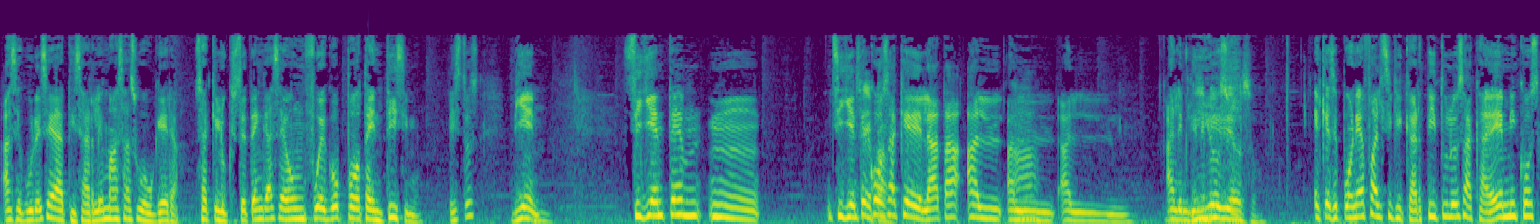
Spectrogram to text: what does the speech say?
asegúrese de atizarle más a su hoguera. O sea, que lo que usted tenga sea un fuego potentísimo. ¿Listos? Bien. Siguiente, mm, siguiente Sepa. cosa que delata al, al, Ah. al, al El envidioso. El que se pone a falsificar títulos académicos,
